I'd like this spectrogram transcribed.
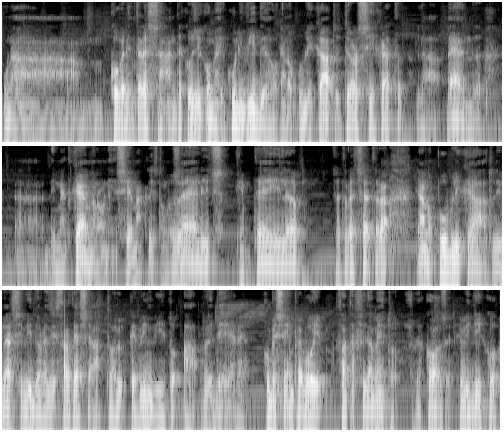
una cover interessante, così come alcuni video che hanno pubblicato i Third Secret, la band eh, di Matt Cameron insieme a Kristen Roselic, Kim Taylor, eccetera, eccetera, che hanno pubblicato diversi video registrati a Seattle che vi invito a vedere. Come sempre voi fate affidamento sulle cose che vi dico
